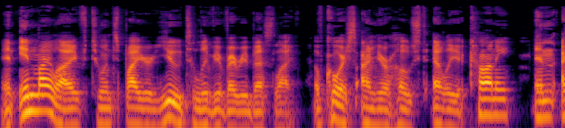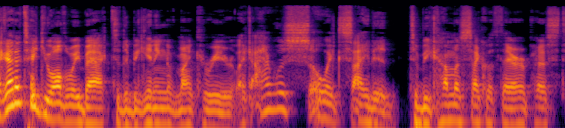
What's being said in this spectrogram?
and in my life to inspire you to live your very best life. Of course, I'm your host, Elliott Connie. And I got to take you all the way back to the beginning of my career. Like, I was so excited to become a psychotherapist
